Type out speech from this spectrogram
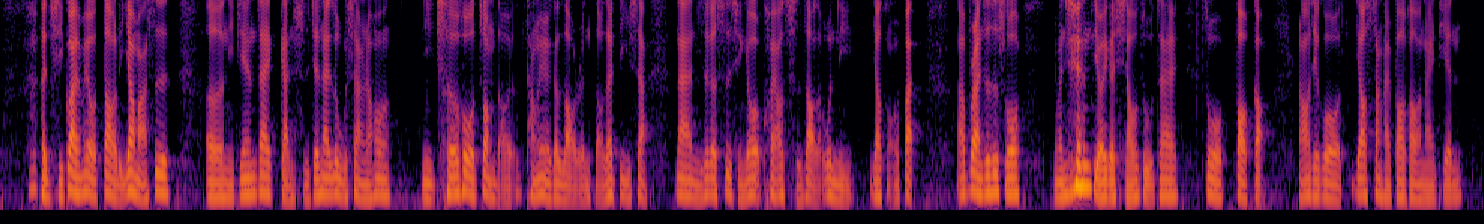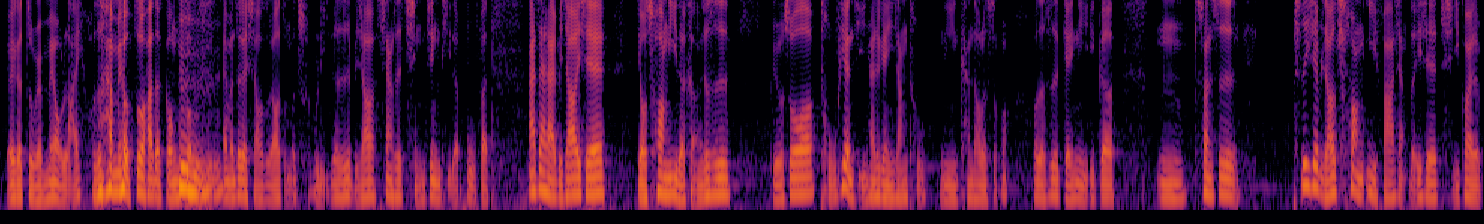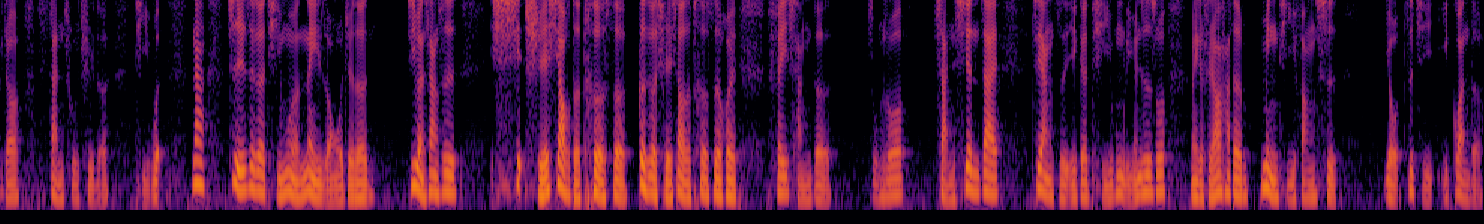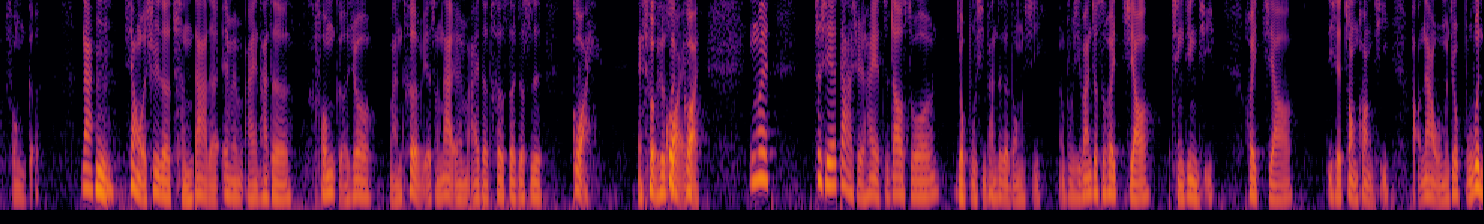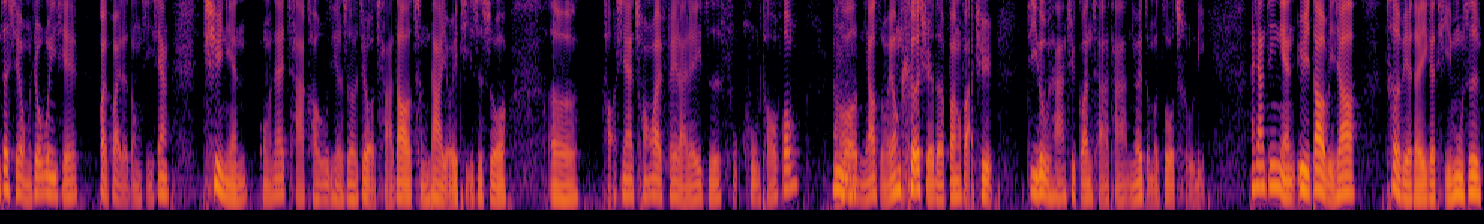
很奇怪没有道理，要么是呃你今天在赶时间在路上，然后你车祸撞倒，旁边有一个老人倒在地上。那你这个事情又快要迟到了，问你要怎么办？啊，不然就是说，你们今天有一个小组在做报告，然后结果要上台报告的那一天，有一个主人没有来，或者他没有做他的工作，嗯、你们这个小组要怎么处理？这是比较像是情境题的部分。那再来比较一些有创意的，可能就是比如说图片题，他就给你一张图，你看到了什么？或者是给你一个，嗯，算是。是一些比较创意发想的一些奇怪的、比较散出去的提问。那至于这个题目的内容，我觉得基本上是学学校的特色，各个学校的特色会非常的怎么说展现在这样子一个题目里面。就是说，每个学校它的命题方式有自己一贯的风格。那像我去的成大的 MMI，它的风格就蛮特别。成大 MMI 的特色就是。怪，没错，就是怪，怪，因为这些大学他也知道说有补习班这个东西，补习班就是会教情境题，会教一些状况题。好，那我们就不问这些，我们就问一些怪怪的东西。像去年我们在查考古题的时候，就有查到成大有一题是说，呃，好，现在窗外飞来了一只虎虎头蜂，然后你要怎么用 科学的方法去记录它，去观察它，你会怎么做处理？那像今年遇到比较特别的一个题目是，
